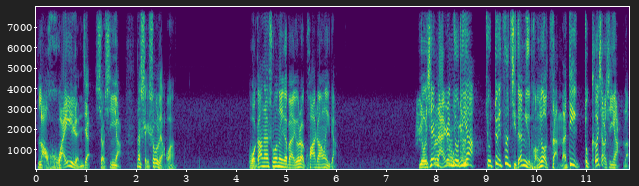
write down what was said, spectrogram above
老怀疑人家，小心眼儿，那谁受了啊？我刚才说那个吧，有点夸张了一点。有些男人就这样，就对自己的女朋友怎么地就可小心眼了。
